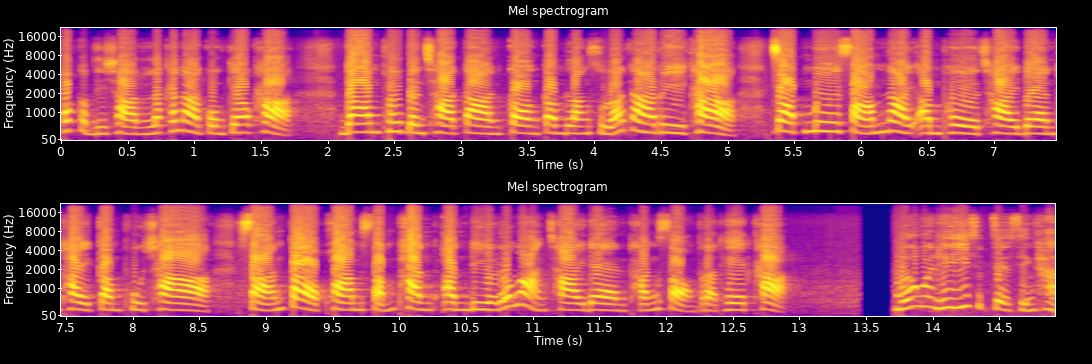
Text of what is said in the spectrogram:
พบกับดิฉันและคณากงแก้วค่ะ ด้านผู้บัญชาการกองกำลังสุรนารีค่ะ จับมือสามนายอำเภอชายแดนไทยกัมพูชา สารต่อความสัมพันธ์อันดีระหว่างชายแดนทั้งสองประเทศค่ะ เมื่อวันที่ 27 สิงหา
